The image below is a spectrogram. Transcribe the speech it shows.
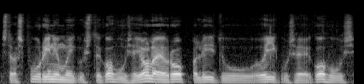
Strasbourgi inimõiguste kohus ei ole Euroopa Liidu õiguse kohus,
